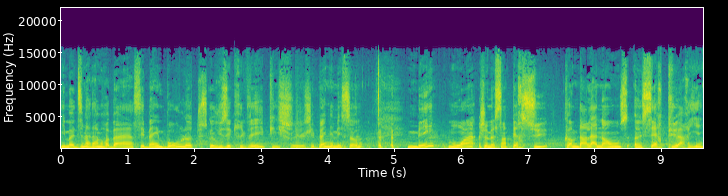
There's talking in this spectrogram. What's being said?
il m'a dit, Madame Robert, c'est bien beau, là, tout ce que vous écrivez, puis j'ai bien aimé ça. mais moi, je me sens perçue comme dans l'annonce, un serpu à rien.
